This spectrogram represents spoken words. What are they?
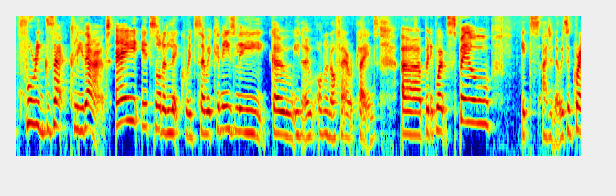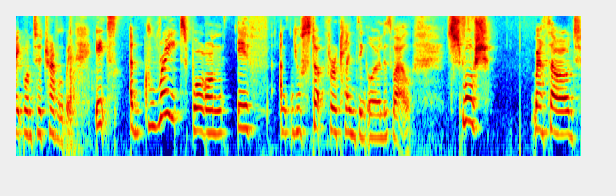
for exactly that. A, it's not a liquid, so it can easily go, you know, on and off aeroplanes, uh, but it won't spill. It's I don't know it's a great one to travel with. It's a great one if um, you're stuck for a cleansing oil as well. Smush massage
